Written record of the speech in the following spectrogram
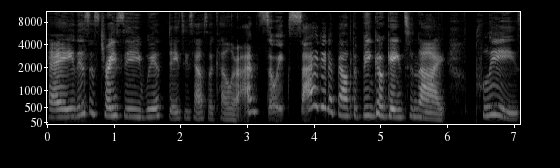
Hey, this is Tracy with Daisy's House of Color. I'm so excited about the bingo game tonight. Please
